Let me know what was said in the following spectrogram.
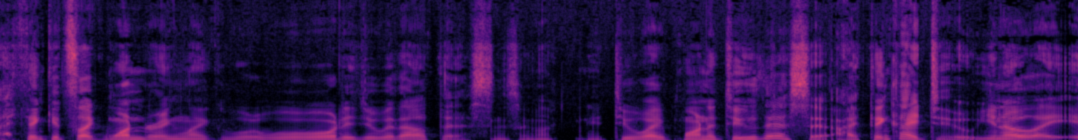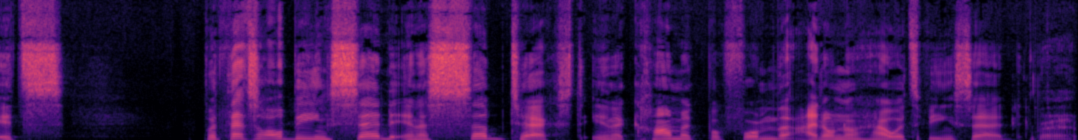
I think it's like wondering like, what, what would I do without this? And it's like, do I want to do this? I think I do. You know, like it's, but that's all being said in a subtext in a comic book form that I don't know how it's being said. Right.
